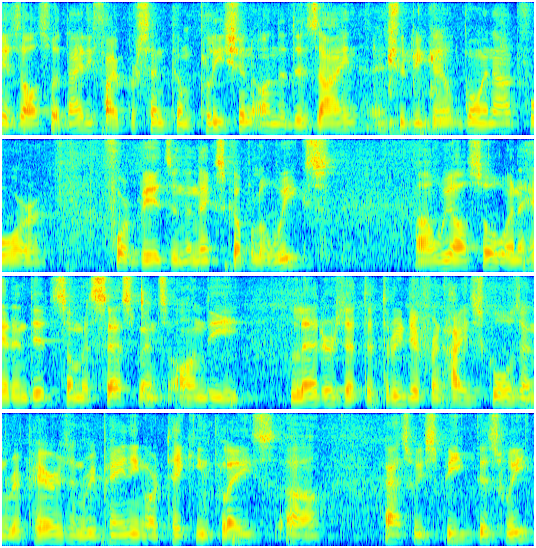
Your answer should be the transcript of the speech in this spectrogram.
is also at 95% completion on the design and should be go- going out for, for bids in the next couple of weeks. Uh, We also went ahead and did some assessments on the letters at the three different high schools, and repairs and repainting are taking place uh, as we speak this week.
